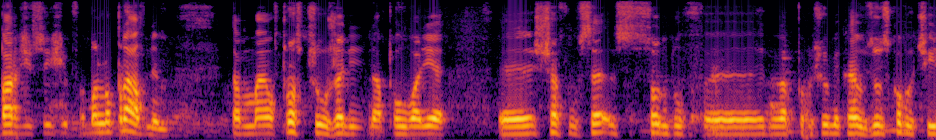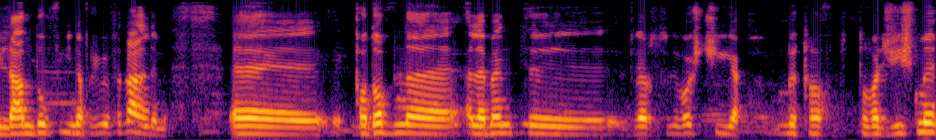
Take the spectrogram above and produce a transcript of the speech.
bardziej w sensie formalno-prawnym. Tam mają wprost przełożenie na powołanie szefów sądów e, na poziomie krajów związkowych, czyli landów i na poziomie federalnym. E, podobne elementy sprawiedliwości, jak my prowadziliśmy,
